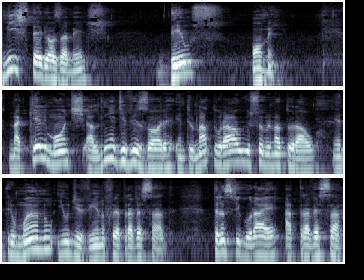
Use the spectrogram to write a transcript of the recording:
misteriosamente Deus homem. Naquele monte, a linha divisória entre o natural e o sobrenatural, entre o humano e o divino, foi atravessada. Transfigurar é atravessar.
